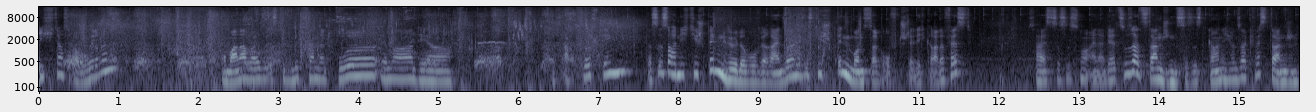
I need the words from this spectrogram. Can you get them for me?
Nicht das Auge drin. Normalerweise ist die glitzernde Truhe immer der das Abschlussding. Das ist auch nicht die Spinnenhöhle, wo wir rein sollen. Das ist die Spinnenmonstergruft, stelle ich gerade fest. Das heißt, das ist nur einer der Zusatzdungeons. Das ist gar nicht unser Quest-Dungeon.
